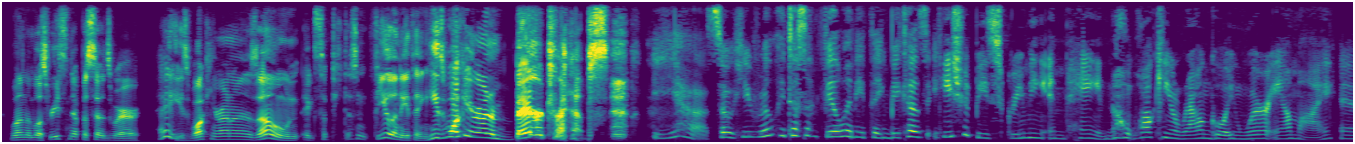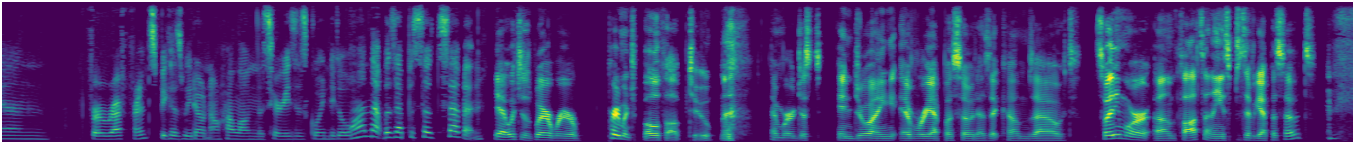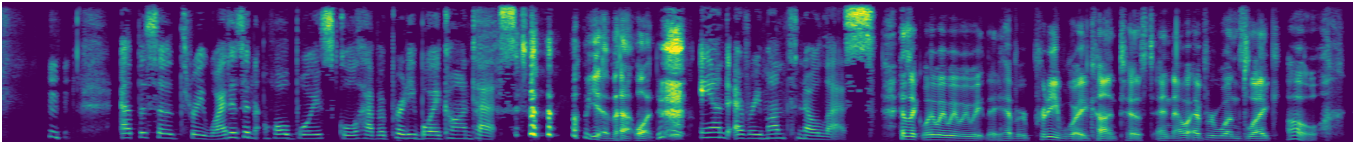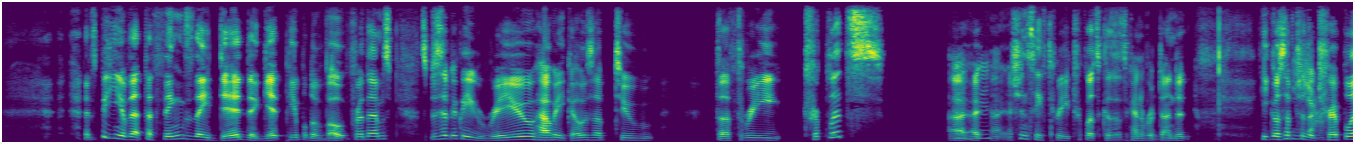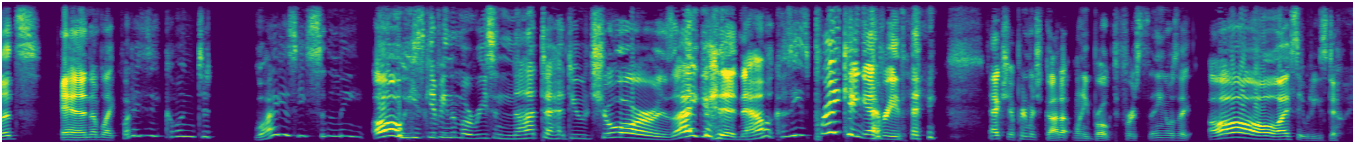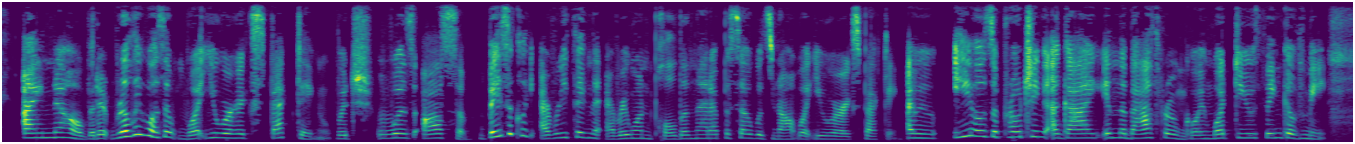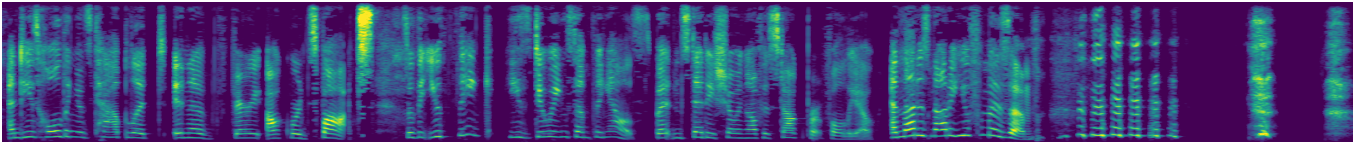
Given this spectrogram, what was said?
one of the most recent episodes where hey, he's walking around on his own, except he doesn't feel anything. He's walking around in bear traps. Yeah, so he really doesn't feel anything because he should be screaming in pain, not walking around going, Where am I? And for reference, because we don't know how long the series is going to go on, that was episode 7. Yeah, which is where we're pretty much both up to. and we're just enjoying every episode as it comes out. So, any more um, thoughts on any specific episodes? Episode 3 Why does an all boys school have a pretty boy contest? oh, yeah, that one. and every month, no less. It's like, wait, wait, wait, wait, wait. They have a pretty boy contest, and now everyone's like, oh. And speaking of that, the things they did to get people to vote for them, specifically Ryu, how he goes up to the three triplets. Uh, Mhm. I, I shouldn't say three triplets because it's kind of redundant. He goes up to the triplets, and I'm like, what is he going to? Why is he suddenly? Oh, he's giving them a reason not to do chores. I get it now because he's breaking everything. Actually, I pretty much got it when he broke the first thing. I was like, oh, I see what he's doing. I know, but it really wasn't what you were expecting, which was awesome. Basically, everything that everyone pulled in that episode was not what you were expecting. I mean, Io's approaching a guy in the bathroom going, What do you think of me? And he's holding his tablet in a very awkward spot so that you think he's doing something else, but instead he's showing off his stock portfolio. And that is not a euphemism.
